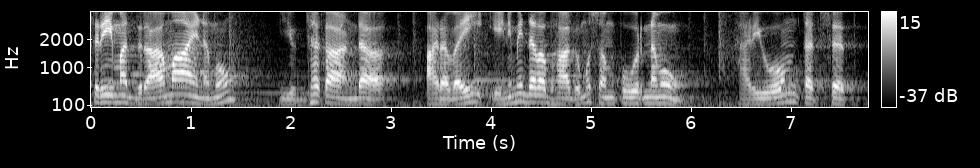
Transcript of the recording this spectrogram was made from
శ్రీమద్ రామాయణము యుద్ధకాండ అరవై ఎనిమిదవ భాగము సంపూర్ణము. హరి ఓం తత్సత్.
